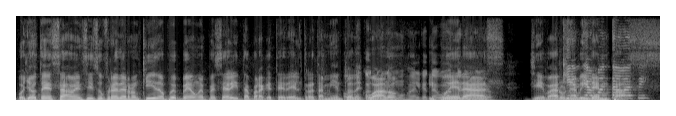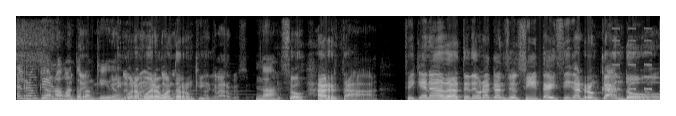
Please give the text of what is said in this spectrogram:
Pues ya ustedes saben, si sufres de ronquido, pues ve a un especialista para que te dé el tratamiento O adecuado y puedas llevar una ¿Quién te vida en aguantaba a paz. ti el ronquido? Yo no aguanto ronquido. Ninguna mujer aguanta ronquido. Ah, claro que sí. No. Eso, harta. Así que nada, te dé una cancioncita y sigan roncando.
